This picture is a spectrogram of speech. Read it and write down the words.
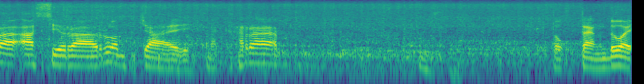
ราอาศิราร่วมใจนะครับ ตกแต่งด้วย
